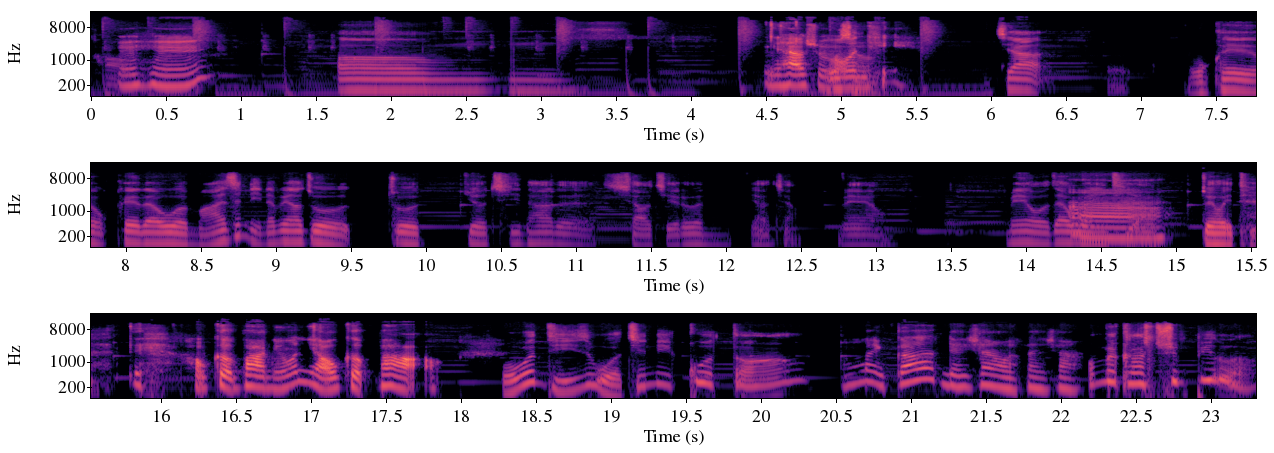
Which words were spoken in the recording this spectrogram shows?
好，嗯哼，嗯嗯，你还有什么问题？加，我可以我可以再问吗？还是你那边要做做有其他的小结论要讲？没有，没有，我再问一题啊，最后一题。对，好可怕！你问题好可怕哦。我问题是我经历过的、啊。Oh my god！等一下，我看一下。Oh my god，逊毙了！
